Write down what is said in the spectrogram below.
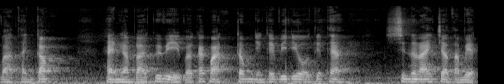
và thành công. Hẹn gặp lại quý vị và các bạn trong những cái video tiếp theo. Xin thân ái chào tạm biệt.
